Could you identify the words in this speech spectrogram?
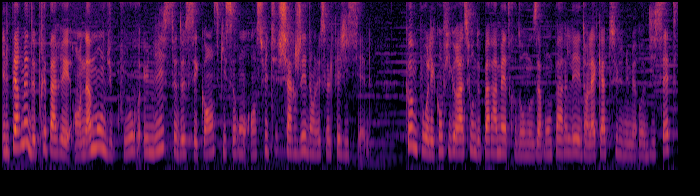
Il permet de préparer en amont du cours une liste de séquences qui seront ensuite chargées dans le solfégiciel. Comme pour les configurations de paramètres dont nous avons parlé dans la capsule numéro 17,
